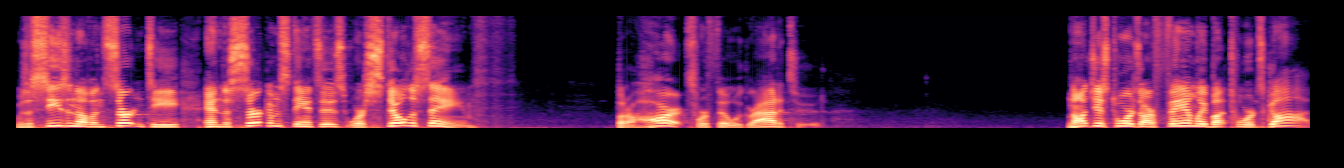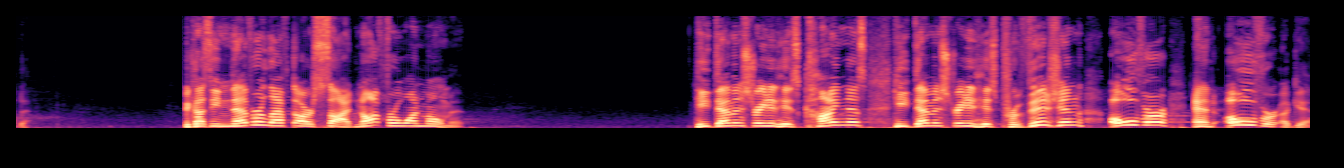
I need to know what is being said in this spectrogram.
was a season of uncertainty, and the circumstances were still the same but our hearts were filled with gratitude. Not just towards our family, but towards God. Because He never left our side, not for one moment. He demonstrated His kindness, He demonstrated His provision over and over again.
